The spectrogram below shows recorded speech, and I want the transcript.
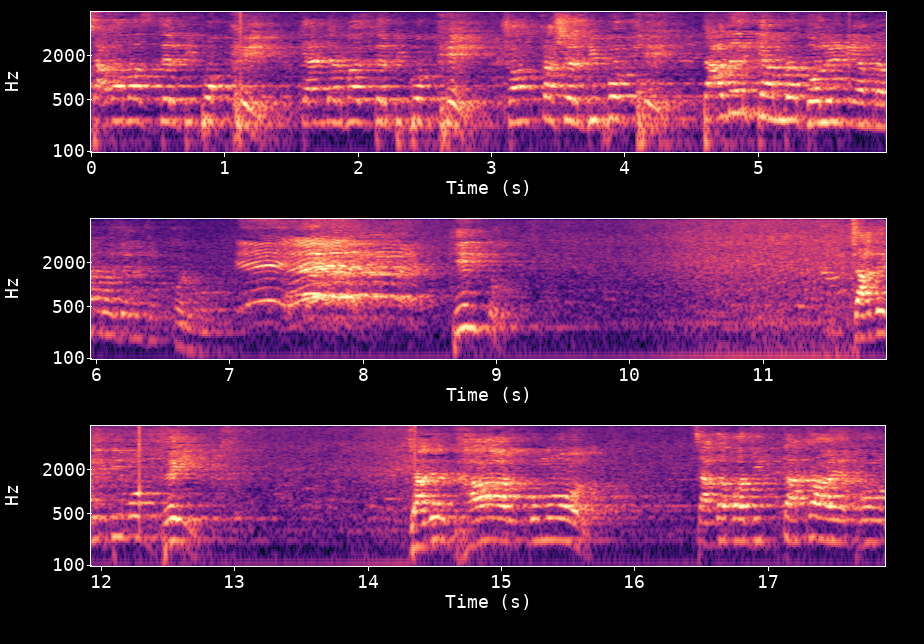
চাঁদাবাজদের বিপক্ষে টেন্ডারবাজদের বিপক্ষে, সন্ত্রাসের বিপক্ষে, তাদেরকে আমরা দলে নিয়ে আমরা প্রয়োজনে যোগ করব। কিন্তু যাদের ইতিমধ্যেই যাদের ঘাড়, কোমর চাঁদাবাজির টাকা এখন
